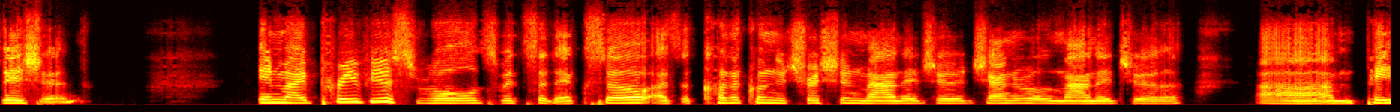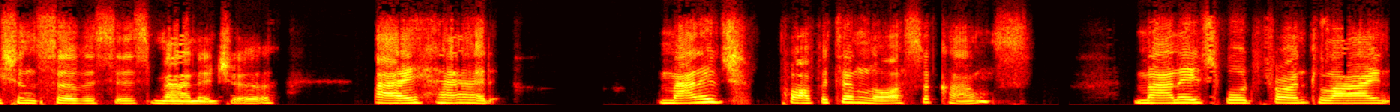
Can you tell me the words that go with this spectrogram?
vision. In my previous roles with Sodexo as a clinical nutrition manager, general manager, um, patient services manager, I had managed profit and loss accounts, managed both frontline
